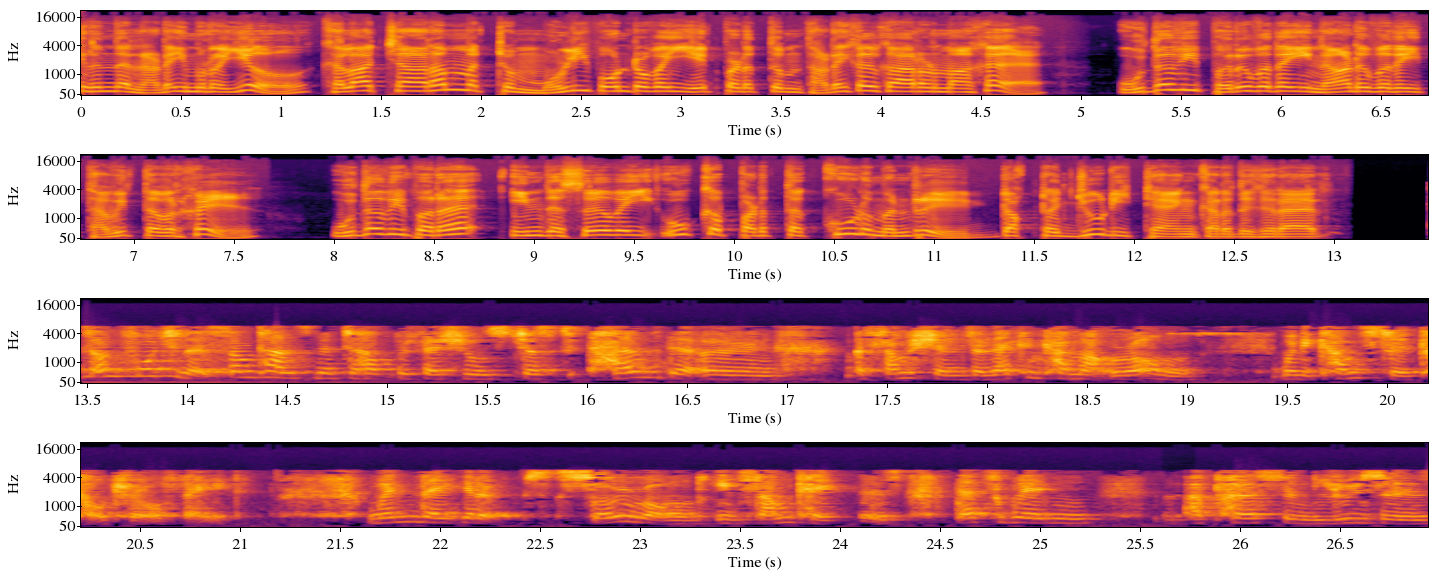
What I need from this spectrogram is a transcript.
இருந்த நடைமுறையில் கலாச்சாரம் மற்றும் மொழி போன்றவை ஏற்படுத்தும் தடைகள் காரணமாக உதவி பெறுவதை நாடுவதை தவிர்த்தவர்கள் உதவி பெற இந்த சேவை ஊக்கப்படுத்தக்கூடும் என்று டாக்டர் ஜூடி டேங் கருதுகிறார். Sometimes mental health professionals just have their own assumptions and that can come out wrong. When it comes to cultural faith. When they get it so wrong in some cases, that's when a person loses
